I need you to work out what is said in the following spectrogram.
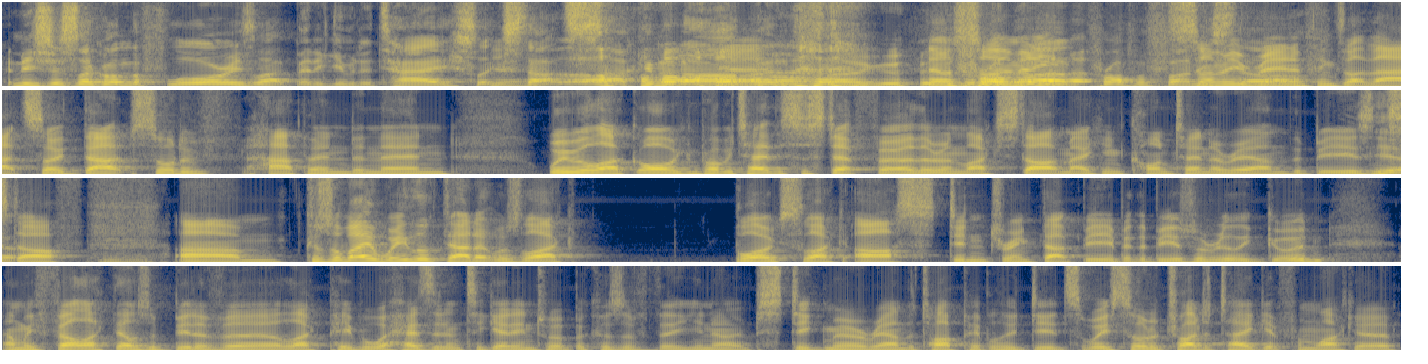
And he's just like on the floor. He's like, better give it a taste. Like, start sucking it up. Yeah. And so good. There was so proper, many proper funny so many stuff. random things like that. So that sort of happened, and then we were like, "Oh, we can probably take this a step further and like start making content around the beers and Yeah. stuff." Because the way we looked at it was like, blokes like us didn't drink that beer, but the beers were really good, and we felt like there was a bit of a like people were hesitant to get into it because of the you know stigma around the type of people who did. So we sort of tried to take it from like a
